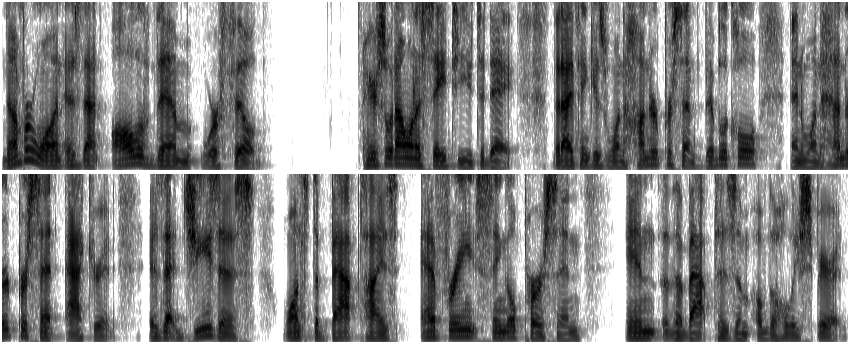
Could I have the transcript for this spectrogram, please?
Number 1 is that all of them were filled. Here's what I want to say to you today that I think is 100% biblical and 100% accurate is that Jesus wants to baptize every single person in the baptism of the Holy Spirit.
